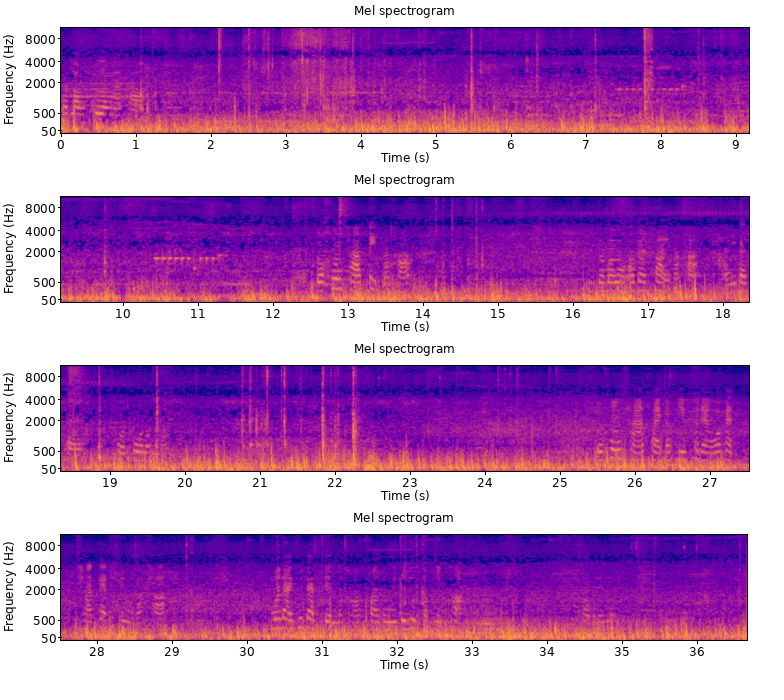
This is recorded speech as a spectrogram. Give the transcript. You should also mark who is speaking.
Speaker 1: ทดลองเครื่องนะคะ ตัวเครื่องช้าติดนะคะจะมาลองเอาแบตใส่นะคะ อันนี้แบตโทรโทรทูนะคะ รื่องชาร์จไฟกระพริบแสดงว่าแบตชาร์จแบตอยู่นะคะ เมื่อใดที่แบตเต็มนะคะ ไฟตรงนี้จะหยุดกระพริบค่ะ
